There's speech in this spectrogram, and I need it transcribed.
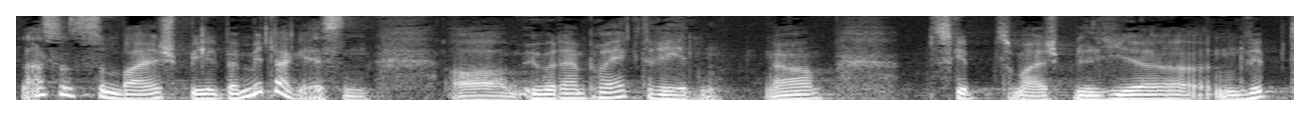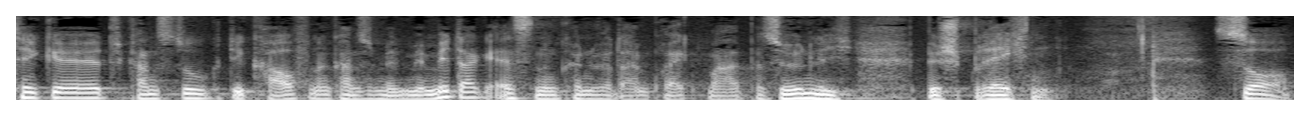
Lass uns zum Beispiel beim Mittagessen äh, über dein Projekt reden. Ja, es gibt zum Beispiel hier ein VIP-Ticket, kannst du dir kaufen, dann kannst du mit mir Mittagessen, dann können wir dein Projekt mal persönlich besprechen. So,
